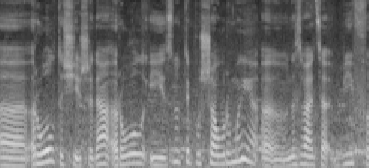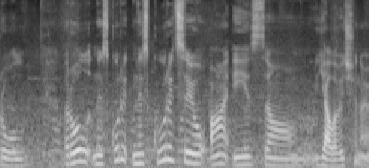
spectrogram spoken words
е, рол, точніше, да, рол із, ну, типу шаурми, е, називається біф рол. Не з, курицею, а із яловичиною.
